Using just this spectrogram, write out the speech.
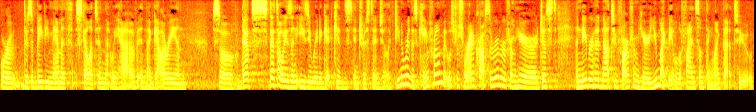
or there's a baby mammoth skeleton that we have in the gallery and so that's that's always an easy way to get kids interested. You're like, do you know where this came from? It was just right across the river from here, just a neighborhood not too far from here. You might be able to find something like that too.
